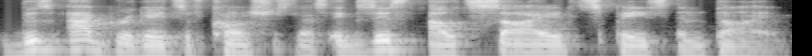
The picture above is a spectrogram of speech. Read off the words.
these aggregates of consciousness exist outside space and time.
